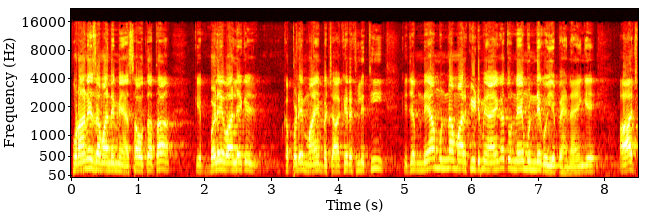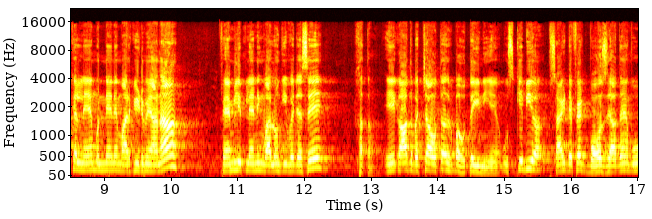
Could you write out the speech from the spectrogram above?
پرانے زمانے میں ایسا ہوتا تھا کہ بڑے والے کے کپڑے مائیں بچا کے رکھ لیتی کہ جب نیا منا مارکیٹ میں آئے گا تو نئے منع کو یہ پہنائیں گے آج کل نئے منع نے مارکیٹ میں آنا فیملی پلاننگ والوں کی وجہ سے ختم ایک آدھ بچہ ہوتا ہے ہوتا ہی نہیں ہے اس کے بھی سائڈ افیکٹ بہت زیادہ ہیں وہ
